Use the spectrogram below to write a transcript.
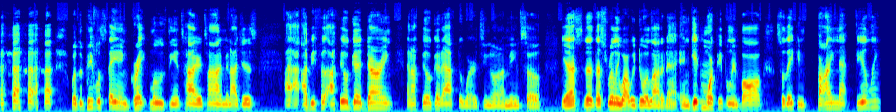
but the people stay in great moods the entire time. And I just I, I be feel I feel good during and I feel good afterwards. You know what I mean? So yeah, that's that's really why we do a lot of that and getting more people involved so they can find that feeling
